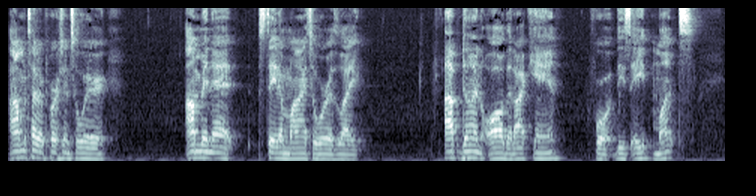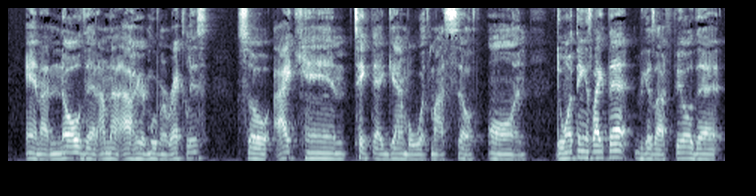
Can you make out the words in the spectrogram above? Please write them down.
I'm the type of person to where I'm in that state of mind to where it's like I've done all that I can for these eight months and I know that I'm not out here moving reckless so I can take that gamble with myself on doing things like that because I feel that,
